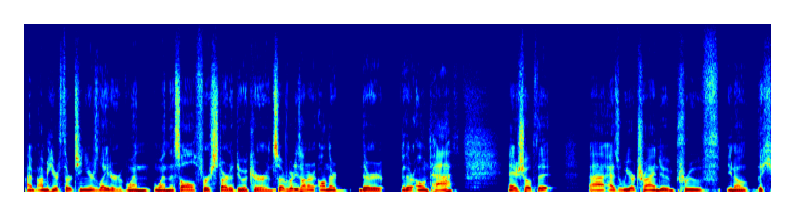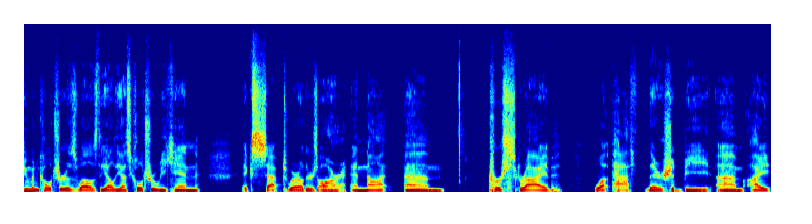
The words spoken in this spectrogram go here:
I'm, I'm here 13 years later of when when this all first started to occur, and so everybody's on our, on their their their own path. And I just hope that uh, as we are trying to improve, you know, the human culture as well as the LDS culture, we can accept where others are and not um, prescribe what path there should be. Um, I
